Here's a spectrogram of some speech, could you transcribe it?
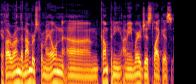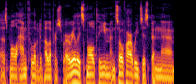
if I run the numbers for my own um, company, I mean, we're just like a small handful of developers. We're a really small team, and so far we've just been uh,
